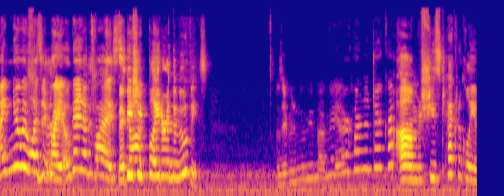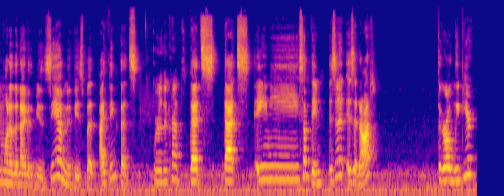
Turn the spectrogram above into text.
I knew it wasn't right. Okay, that's why. I Maybe she played her in the movies. Has there been a movie about Amelia Earhart and giant crabs? Um, she's technically in one of the Night at the Museum movies, but I think that's Where are the crabs? that's that's Amy something, isn't it? Is it not? The girl in Leap Year?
